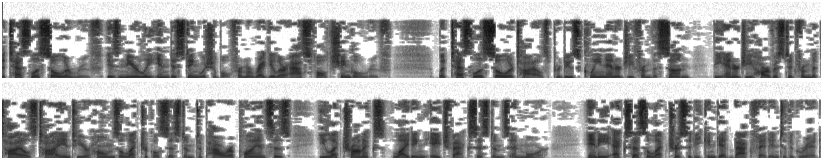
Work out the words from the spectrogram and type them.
the Tesla solar roof is nearly indistinguishable from a regular asphalt shingle roof. But Tesla's solar tiles produce clean energy from the sun. The energy harvested from the tiles tie into your home's electrical system to power appliances, electronics, lighting, HVAC systems, and more. Any excess electricity can get backfed into the grid.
